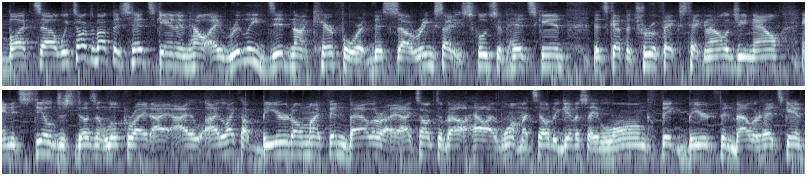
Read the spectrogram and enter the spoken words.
But uh, we talked about this head scan and how I really did not care for it. This uh, ringside exclusive head scan that's got the True Effects technology now and it still just doesn't look right. I, I, I like a beard on my Finn Balor. I, I, talked about how I want Mattel to give us a long, thick beard Finn Balor head scan.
